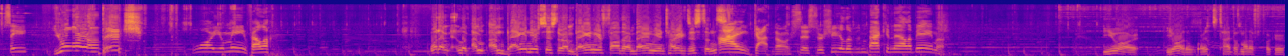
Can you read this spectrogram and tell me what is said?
See? You are a bitch. What you mean, fella? What I'm look, I'm I'm banging your sister. I'm banging your father. I'm banging your entire existence. I ain't got no sister. She living back in Alabama. You are, you are the worst type of motherfucker.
